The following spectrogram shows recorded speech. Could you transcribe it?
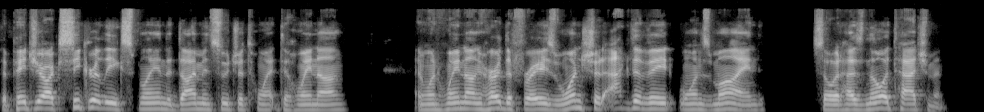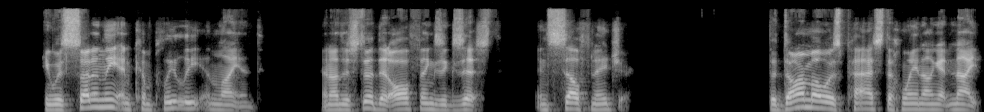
The patriarch secretly explained the Diamond Sutra to Huineng and when Huineng heard the phrase, one should activate one's mind so it has no attachment, he was suddenly and completely enlightened and understood that all things exist in self nature. The Dharma was passed to Huineng at night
